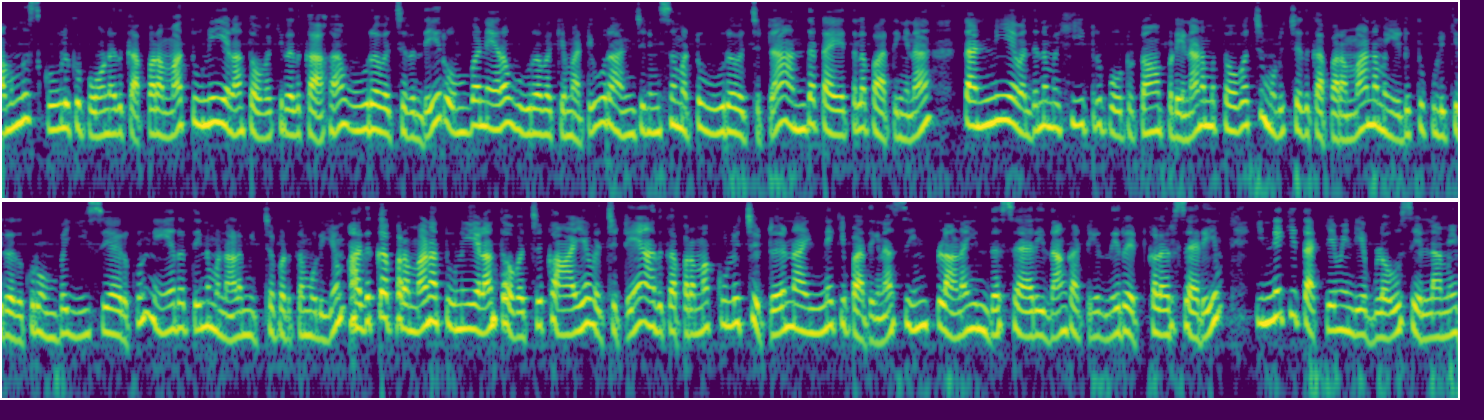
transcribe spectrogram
அவங்க ஸ்கூலுக்கு போனதுக்கு அப்புறமா துணியெல்லாம் துவைக்கிறதுக்காக ஊற வச்சுருந்தேன் ரொம்ப நேரம் ஊற வைக்க மாட்டேன். ஒரு அஞ்சு நிமிஷம் மட்டும் ஊற வச்சுட்டேன் அந்த டயத்தில் பார்த்தீங்கன்னா தண்ணியை வந்து நம்ம ஹீட்ரு போட்டுட்டோம் அப்படின்னா நம்ம துவைச்சி முடித்ததுக்கப்புறமா நம்ம எடுத்து குளிக்கிறதுக்கு ரொம்ப ஈஸியாக இருக்கும். நேரத்தையும் நம்மளால் மிச்சப்படுத்த முடியும். அதுக்கப்புறமா நான் துணியெல்லாம் துவைச்சி காய வச்சுட்டேன். அதுக்கப்புறமா குளிச்சுட்டு நான் இன்றைக்கி பார்த்தீங்கன்னா சிம்பிளான இந்த சேரீ தான் கட்டியிருந்தேன். ரெட் கலர் சேரீ இன்றைக்கி தைக்க வேண்டிய ப்ளவுஸ் எல்லாமே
